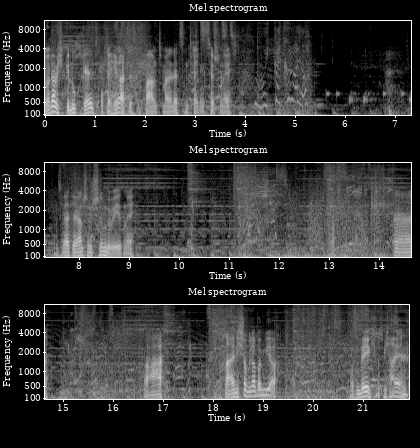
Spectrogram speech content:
Oder habe ich genug Geld auf der Herakles gefarmt meiner letzten Training Session. Das wäre ja ganz schön schlimm gewesen, ey. Äh. Ah. Nein, nicht schon wieder bei mir. Aus dem Weg, ich muss mich heilen.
